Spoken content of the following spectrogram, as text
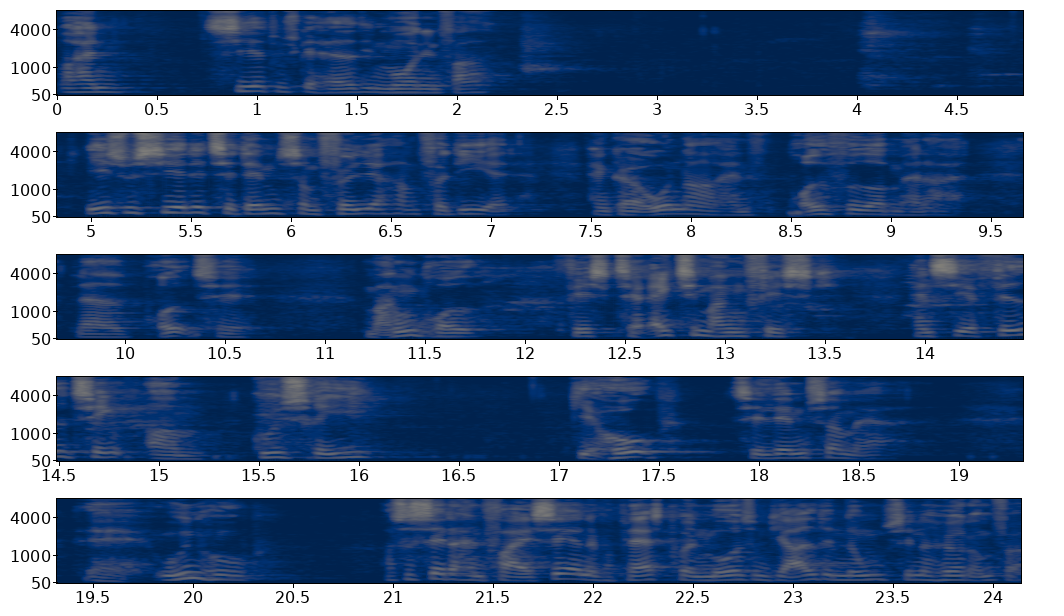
og han siger, du skal have din mor og din far. Jesus siger det til dem, som følger ham, fordi at han gør under, og han brødføder dem. Han har lavet brød til mange brød fisk til rigtig mange fisk. Han siger fede ting om Guds rige. Giver håb til dem, som er øh, uden håb. Og så sætter han farisæerne på plads på en måde, som de aldrig nogensinde har hørt om før.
